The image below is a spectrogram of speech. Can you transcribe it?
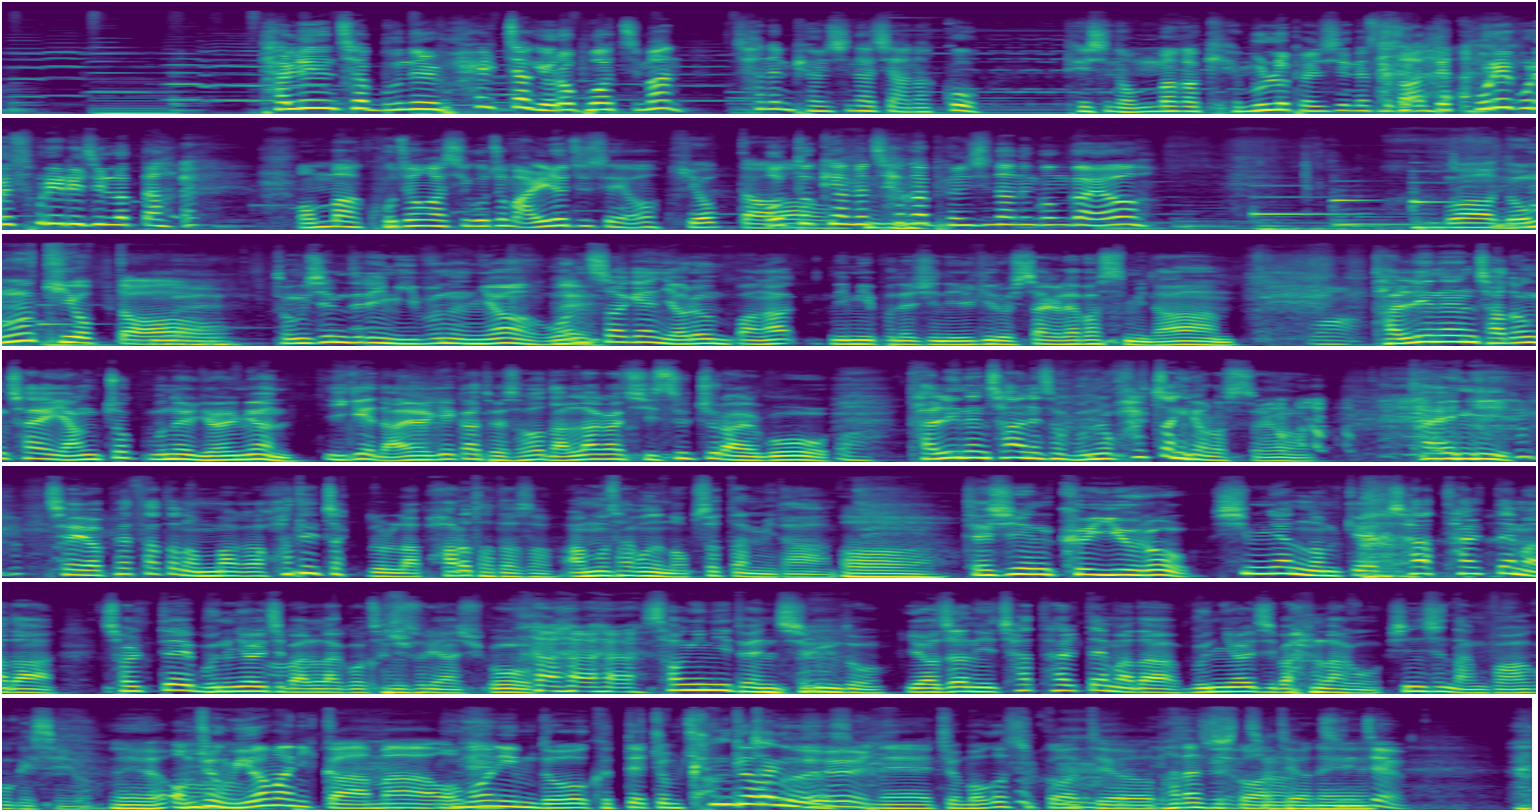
달리는 차 문을 활짝 열어 보았지만 차는 변신하지 않았고 대신 엄마가 괴물로 변신해서 나한테 고래고래 소리를 질렀다. 엄마 고정하시고 좀 알려주세요. 귀엽다 어떻게 하면 차가 변신하는 건가요? 와 너무 귀엽다 네. 동심드림 2부는요 원석엔 여름방학 님이 보내주신 일기로 시작을 해봤습니다 와. 달리는 자동차의 양쪽 문을 열면 이게 날개가 돼서 날아갈 수 있을 줄 알고 와. 달리는 차 안에서 문을 활짝 열었어요 다행히 제 옆에 타던 엄마가 화들짝 놀라 바로 닫아서 아무 사고는 없었답니다 어. 대신 그 이후로 10년 넘게 차 탈 때마다 절대 문 열지 말라고 잔소리하시고 성인이 된 지금도 여전히 차 탈 때마다 문 열지 말라고 신신당부하고 계세요. 네, 엄청 위험하니까 아마 어머님도 그때 좀 충격을. 네, 좀 먹었을 것 같아요. 받았을 것 같아요. 네. 진짜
